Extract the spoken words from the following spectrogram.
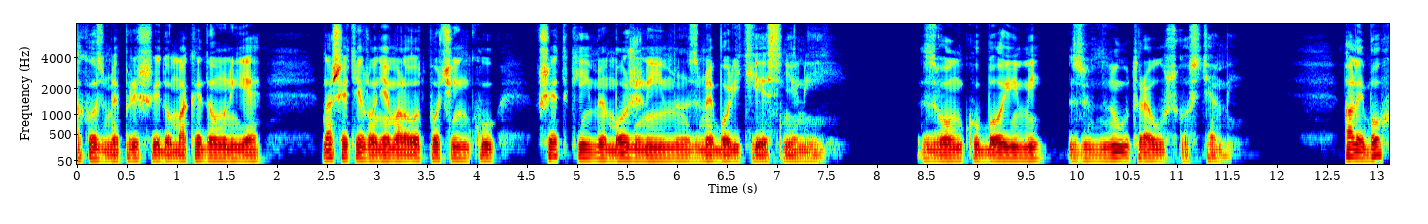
ako sme prišli do Makedónie, naše telo nemalo odpočinku, všetkým možným sme boli tiesnení. Zvonku bojmi, zvnútra úzkosťami. Ale Boh,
